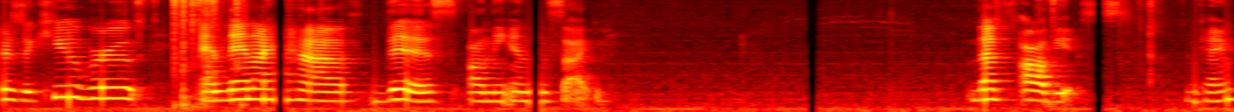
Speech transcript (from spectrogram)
there's a cube root and then I have this on the inside. That's obvious, okay?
